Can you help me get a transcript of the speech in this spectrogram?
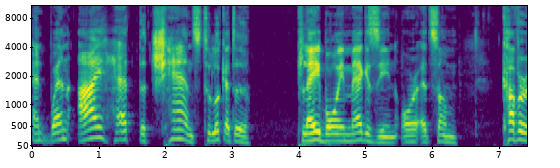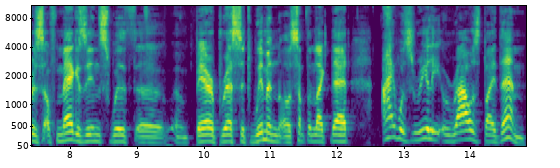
and when I had the chance to look at a Playboy magazine or at some covers of magazines with uh, um, bare-breasted women or something like that, I was really aroused by them.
